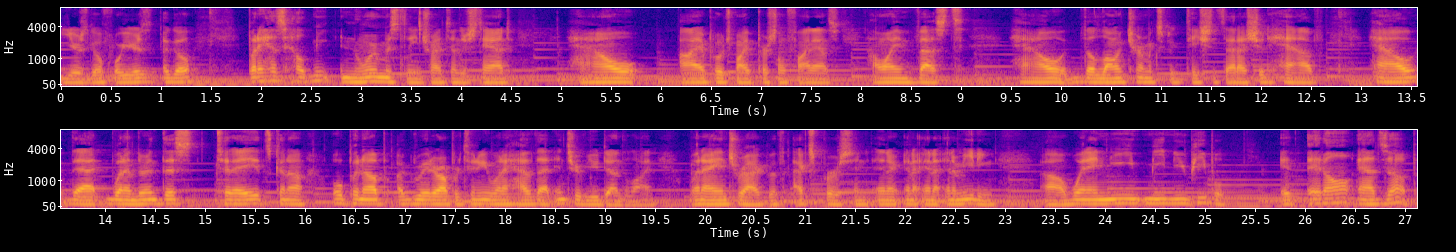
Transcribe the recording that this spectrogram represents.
years ago, four years ago, but it has helped me enormously in trying to understand how I approach my personal finance, how I invest, how the long term expectations that I should have, how that when I learn this today, it's gonna open up a greater opportunity when I have that interview down the line, when I interact with X person in a, in a, in a, in a meeting, uh, when I need, meet new people. It, it all adds up.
